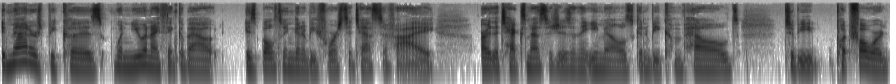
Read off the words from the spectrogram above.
it matters because when you and I think about is Bolton going to be forced to testify? Are the text messages and the emails going to be compelled to be put forward?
